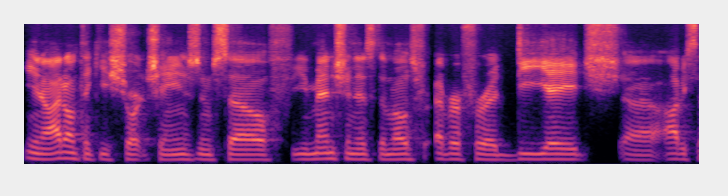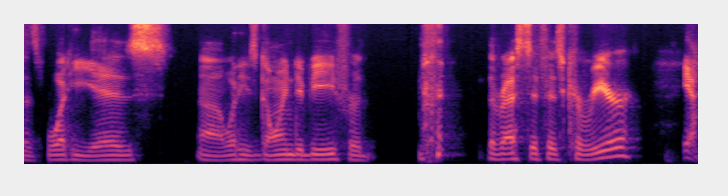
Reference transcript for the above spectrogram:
You know, I don't think he shortchanged himself. You mentioned it's the most ever for a DH. Uh, obviously, that's what he is, uh, what he's going to be for the rest of his career. Yeah.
